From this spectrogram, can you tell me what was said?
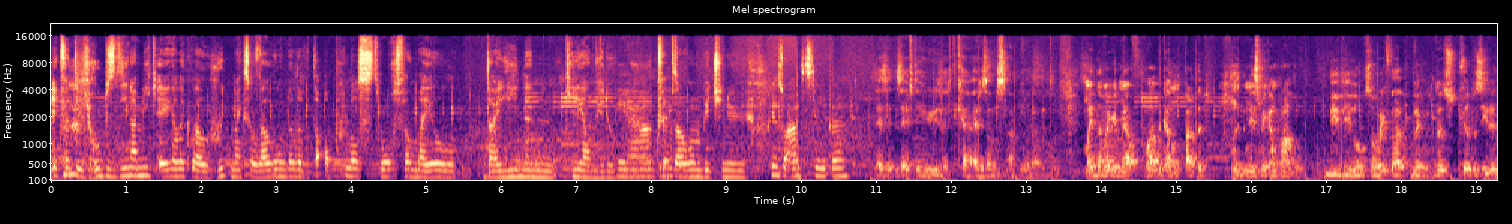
Ik vind de groepsdynamiek eigenlijk wel goed, maar ik zou wel gewoon willen dat dat opgelost wordt van dat heel Dailin en Kilian gedoe. Ja, Ik vind het wel gewoon een beetje nu... Ik begin zo aan te slepen. Zij, zij heeft tegen u gezegd, ik ga ergens anders slapen vanavond. Maar dan vraag ik me af, wat heb ik aan een partner als ik er niets mee kan praten? Die, die loopt zo weg van het probleem. Dus veel plezier, hè.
